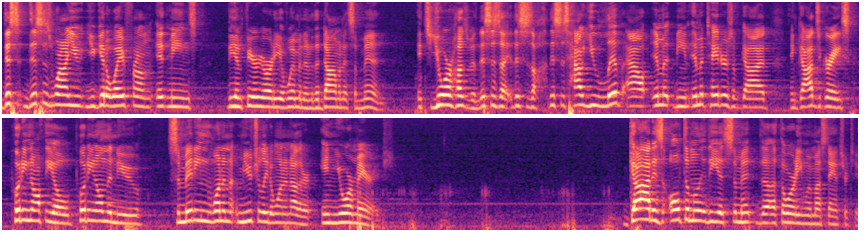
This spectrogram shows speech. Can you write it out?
this this is why you, you get away from it means the inferiority of women and the dominance of men. It's your husband. This is a this is a this is how you live out imi- being imitators of God and God's grace, putting off the old, putting on the new, submitting one mutually to one another in your marriage. God is ultimately the, uh, submit, the authority we must answer to,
